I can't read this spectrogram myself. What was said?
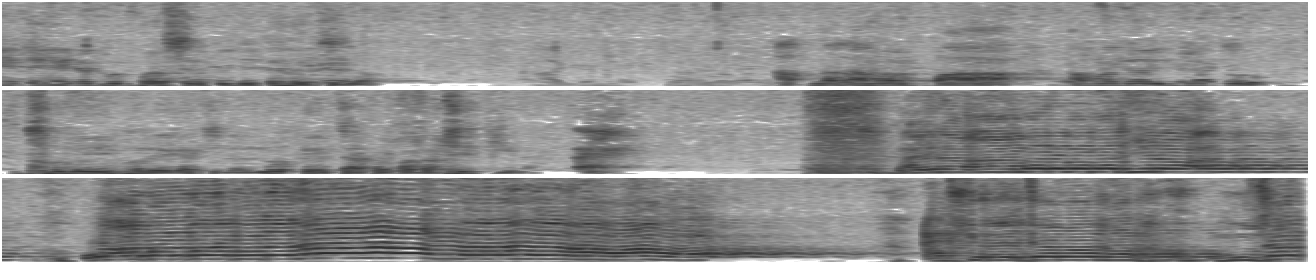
হেঁটে হেঁটে ফুটপাথ শরীফে যেতে হয়েছিল। আপনার আমার পা, আমাদের জুতো ধুলেই ভরে গেছিল। লোকের চাপে কথা ঠিক কিনা? ভাইরা, আমার বাবাজিরা, ও আমার আজকে যারা মুজাদের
